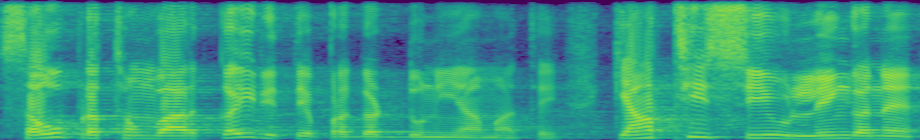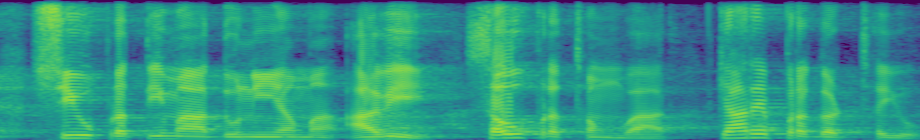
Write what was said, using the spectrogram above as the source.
સૌ પ્રથમવાર કઈ રીતે પ્રગટ દુનિયામાં થઈ? ક્યાંથી શિવ લિંગ અને શિવ પ્રતિમા દુનિયામાં આવી? સૌ પ્રથમવાર ક્યારે પ્રગટ થયું?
